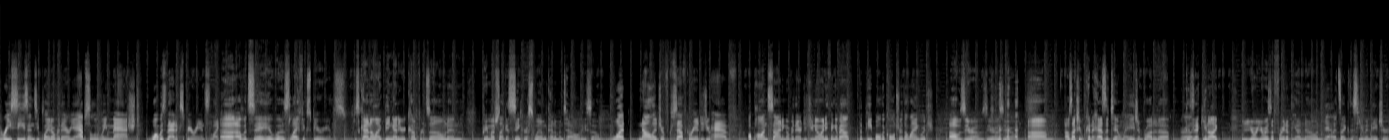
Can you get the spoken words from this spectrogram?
Three seasons you played over there, you absolutely mashed. What was that experience like? Uh, I would say it was life experience. Just kind of like being out of your comfort zone and pretty much like a sink or swim kind of mentality. So, what knowledge of South Korea did you have upon signing over there? Did you know anything about the people, the culture, the language? Oh, zero, zero, zero. um, I was actually kind of hesitant when my agent brought it up because, Really? like, you know, like you're, you're always afraid of the unknown. Yeah. it's like this human nature.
